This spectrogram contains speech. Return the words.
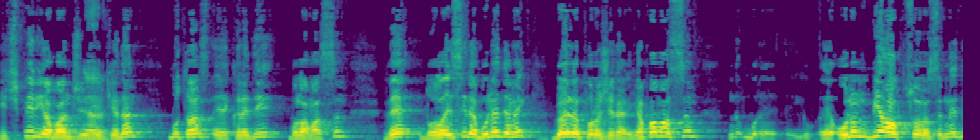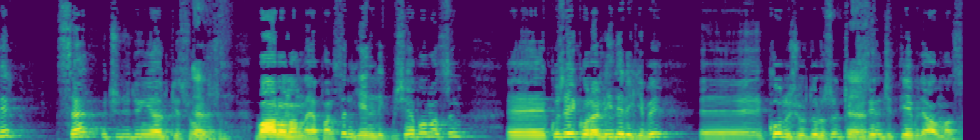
hiçbir yabancı Evet. ülkeden bu tarz e, kredi bulamazsın ve dolayısıyla bu ne demek? Böyle projeler yapamazsın. E, e, onun bir alt sonrası nedir? Sen 3. dünya ülkesi Evet. olursun. Var olanla yaparsın, yenilik bir şey yapamazsın. E, Kuzey Kore lideri gibi e, konuşur durursun, kimse Evet. seni ciddiye bile almaz.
